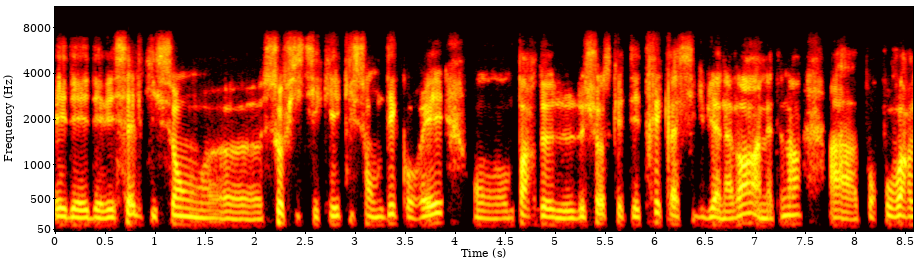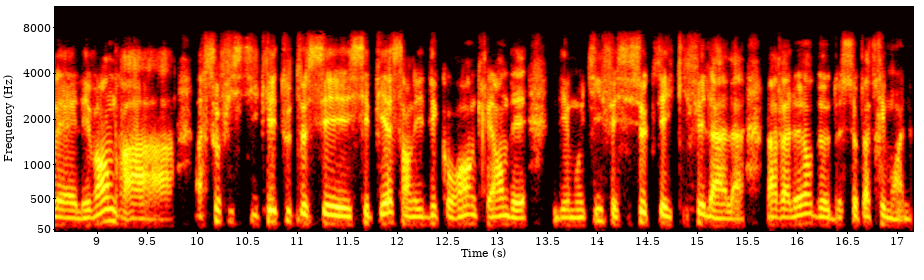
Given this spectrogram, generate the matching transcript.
et des, des vaisselles qui sont euh, sophistiquées qui sont décorés. On part de, choses qui étaient très classiques bien avant, à maintenant, à, pour pouvoir les, vendre, à, sophistiquer toutes ces, pièces en les décorant, en créant des, motifs. Et c'est ce qui fait la, valeur de ce patrimoine.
